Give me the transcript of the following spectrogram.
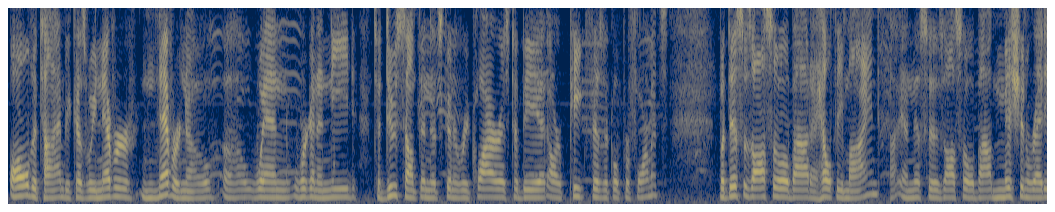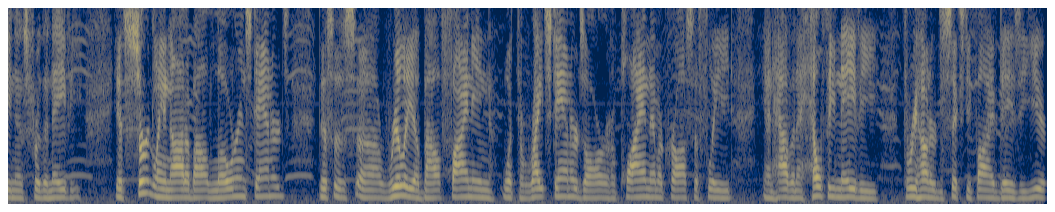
all the time because we never, never know uh, when we're going to need to do something that's going to require us to be at our peak physical performance. But this is also about a healthy mind, uh, and this is also about mission readiness for the Navy. It's certainly not about lowering standards. This is uh, really about finding what the right standards are and applying them across the fleet and having a healthy Navy 365 days a year.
